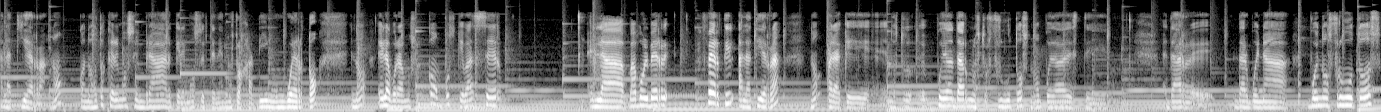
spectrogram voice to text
a, la tierra, ¿no? Cuando nosotros queremos sembrar, queremos tener nuestro jardín, un huerto, ¿no? Elaboramos un compost que va a ser, la, va a volver fértil a la tierra, ¿no? Para que nuestro, puedan dar nuestros frutos, ¿no? Pueda, este, dar, eh, dar buena, buenos frutos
